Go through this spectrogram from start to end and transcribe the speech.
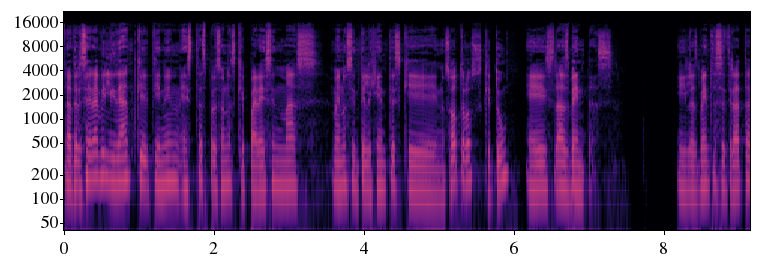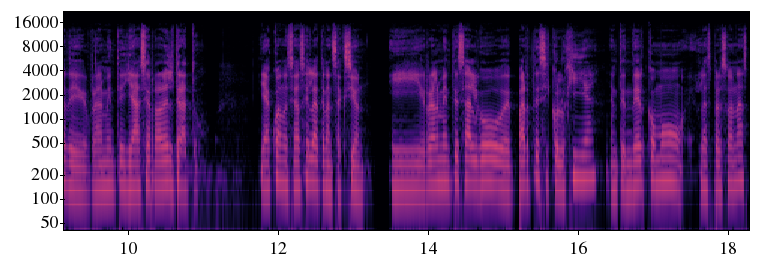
La tercera habilidad que tienen estas personas que parecen más menos inteligentes que nosotros, que tú, es las ventas. Y las ventas se trata de realmente ya cerrar el trato, ya cuando se hace la transacción. Y realmente es algo de parte de psicología, entender cómo las personas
